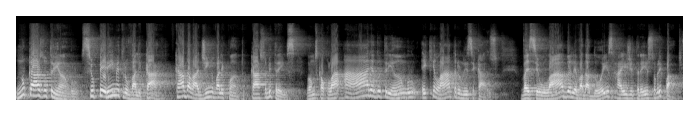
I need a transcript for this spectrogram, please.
no caso do triângulo, se o perímetro vale K, cada ladinho vale quanto? K sobre 3. Vamos calcular a área do triângulo equilátero nesse caso vai ser o lado elevado a 2, raiz de 3 sobre 4.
